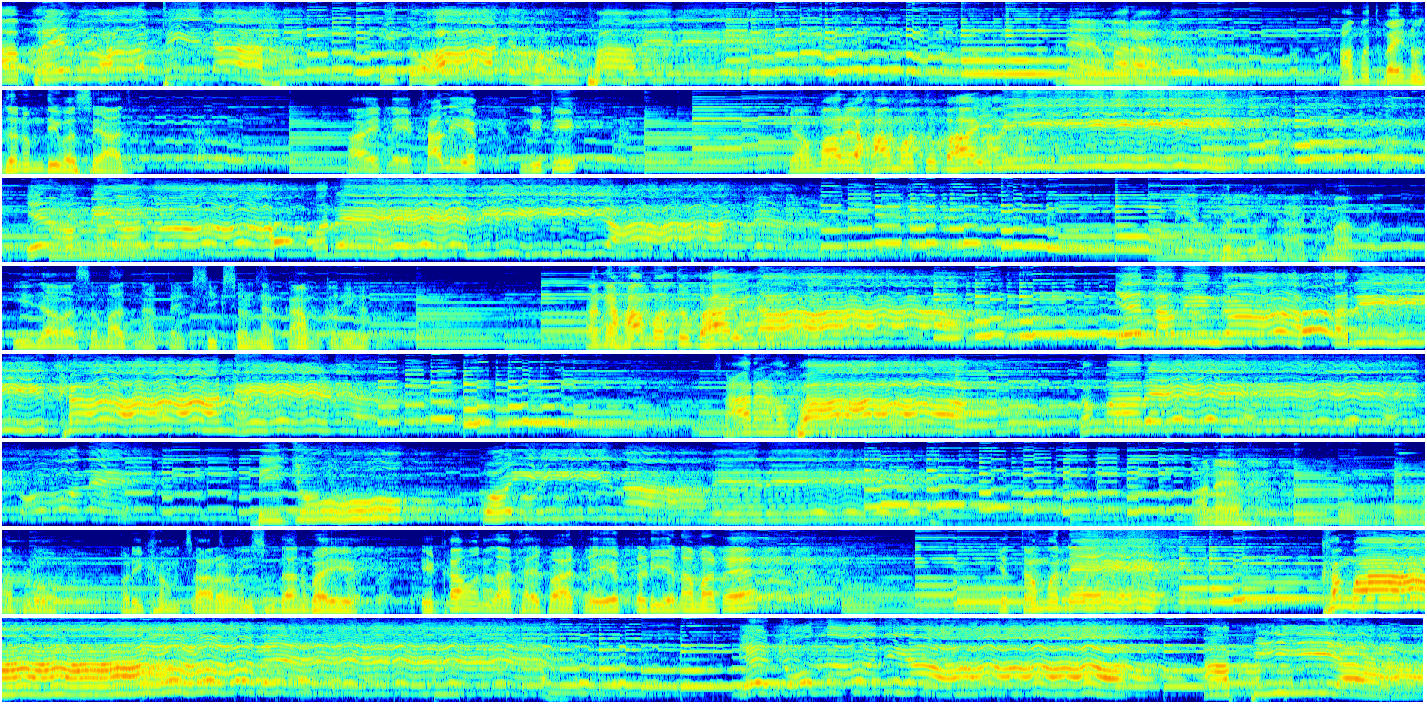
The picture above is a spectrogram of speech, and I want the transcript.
આ પ્રેમ હાઠીલા ઈ તો હાડ હમ ફાવે રે. અને અમારા હામદભાઈ નો જન્મદિવસ છે આજ. હા, એટલે ખાલી એક લીટી કે અમારે હામદભાઈ ની એ અમિયલો ભરી હોય ને આંખમાં એ જ આવા સમાજના કંઈક શિક્ષણના કામ કરી શકે. અને હામદભાઈ ના એ લવિંગ ખાને ચારણ ભા તમારે તોલે, બીજું કોઈ ના આવે રે અને આપણો અડીખમ ચારણ ઈસુદાનભાઈ એકાવન લાખ આપ્યા એટલે એક કડી એના માટે કે તમને ખમા આપિયા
